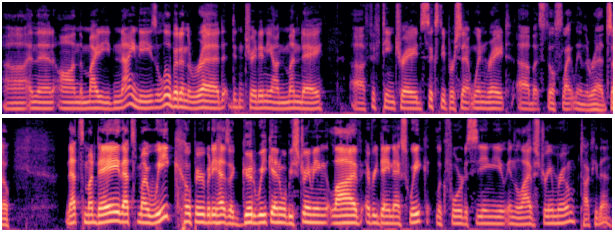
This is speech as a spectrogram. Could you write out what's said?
Uh, and then on the Mighty 90s, a little bit in the red, didn't trade any on Monday. Uh, 15 trades, 60% win rate, uh, but still slightly in the red. So that's my day. That's my week. Hope everybody has a good weekend. We'll be streaming live every day next week. Look forward to seeing you in the live stream room. Talk to you then.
